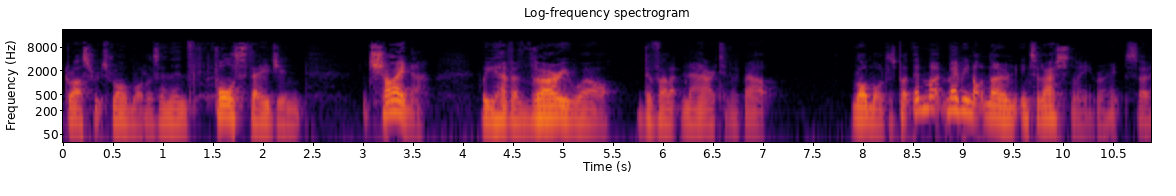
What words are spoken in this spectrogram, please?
grassroots role models, and then fourth stage in China, where you have a very well developed narrative about role models, but they're maybe not known internationally, right? So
